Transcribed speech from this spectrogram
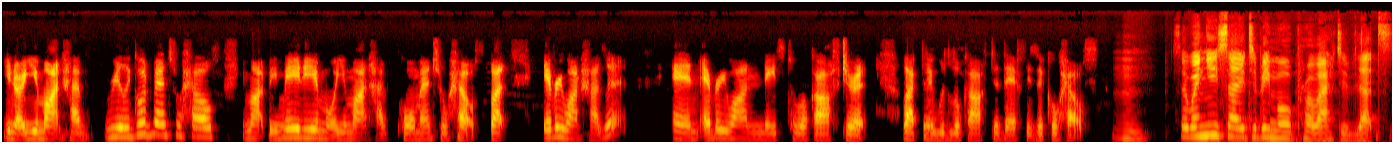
you know, you might have really good mental health, you might be medium, or you might have poor mental health, but everyone has it. And everyone needs to look after it like they would look after their physical health. Mm. So, when you say to be more proactive, that's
